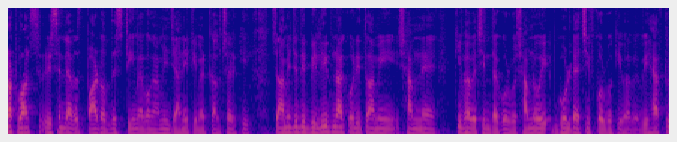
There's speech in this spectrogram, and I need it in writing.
not once recently I was part of this team এবং আমি জানি টিমের কালচার কি। সো আমি যদি বিলিভ না করি তো আমি সামনে কীভাবে চিন্তা করব সামনে ওই গোলটা অ্যাচিভ করব কীভাবে? We have to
